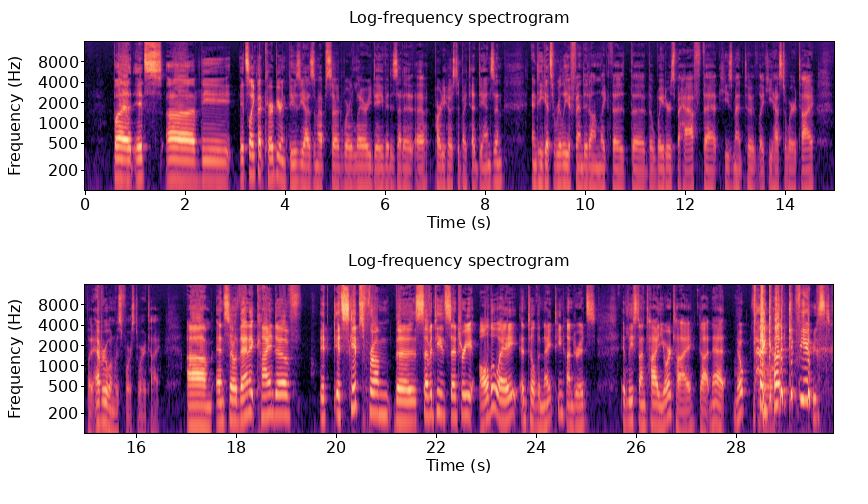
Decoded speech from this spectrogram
but it's uh the it's like that Curb Your Enthusiasm episode where Larry David is at a, a party hosted by Ted Danson, and he gets really offended on like the the the waiter's behalf that he's meant to like he has to wear a tie, but everyone was forced to wear a tie, um, and so then it kind of. It, it skips from the 17th century all the way until the 1900s, at least on tieyourtie.net. Nope, I got it confused.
